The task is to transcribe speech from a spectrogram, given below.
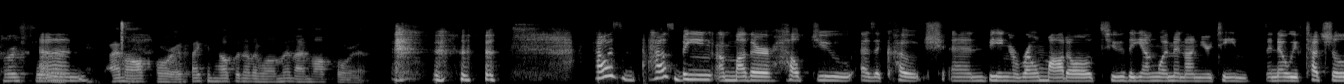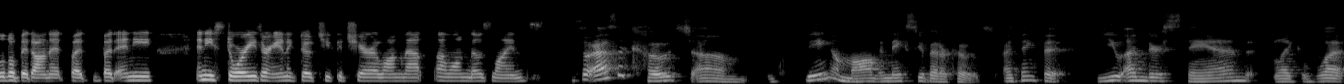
For sure. Um, i'm all for it. If i can help another woman i'm all for it How has how's being a mother helped you as a coach and being a role model to the young women on your team? I know we've touched a little bit on it, but but any any stories or anecdotes you could share along that along those lines? So as a coach, um, being a mom, it makes you a better coach. I think that you understand like what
